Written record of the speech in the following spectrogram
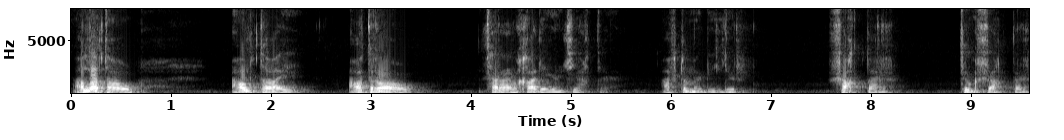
алатау алтай атырау сарыарқа деген сияқты автомобильдер ұшақтар тікұшақтар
